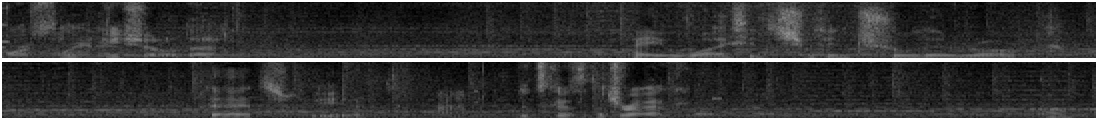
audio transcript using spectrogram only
Force He shuttled that. Hey, why is it shooting through the rock? That's weird. It's because of the track. Oh.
